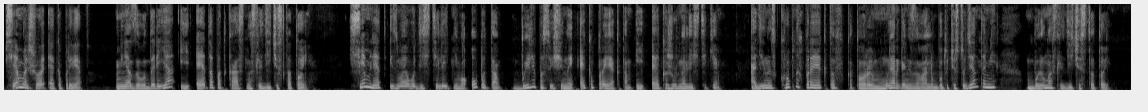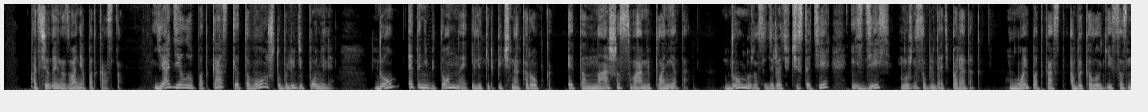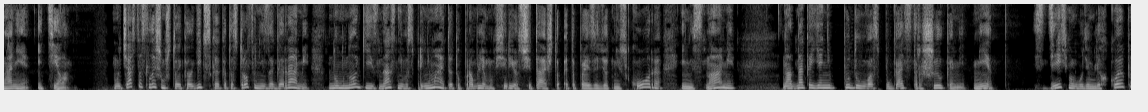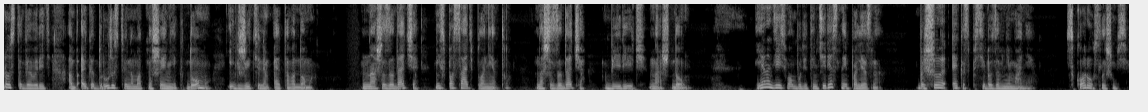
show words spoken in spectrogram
Всем большой эко-привет! Меня зовут Дарья, и это подкаст «Наследи чистотой». Семь лет из моего десятилетнего опыта были посвящены эко-проектам и эко-журналистике. Один из крупных проектов, который мы организовали, будучи студентами, был «Наследи чистотой». Отсюда и название подкаста. Я делаю подкаст для того, чтобы люди поняли, дом — это не бетонная или кирпичная коробка, это наша с вами планета. Дом нужно содержать в чистоте, и здесь нужно соблюдать порядок. Мой подкаст об экологии сознания и тела. Мы часто слышим, что экологическая катастрофа не за горами, но многие из нас не воспринимают эту проблему всерьез, считая, что это произойдет не скоро и не с нами. Но однако я не буду вас пугать страшилками. Нет. Здесь мы будем легко и просто говорить об эко-дружественном отношении к дому и к жителям этого дома. Наша задача не спасать планету. Наша задача беречь наш дом. Я надеюсь, вам будет интересно и полезно. Большое эко спасибо за внимание. Скоро услышимся.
